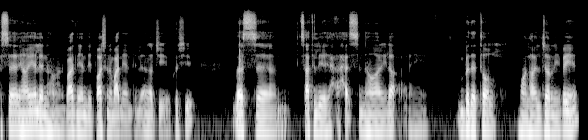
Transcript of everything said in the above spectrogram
هسه نهائيا لأنه بعدني عندي ال passion وبعدني عندي ال energy وكل شيء. بس ساعات اللي أحس إنه اني لا يعني بدأ التول مال هاي الجرني يبين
